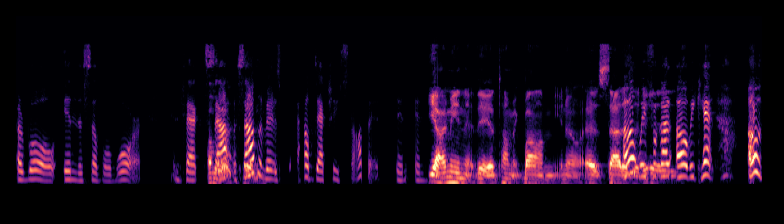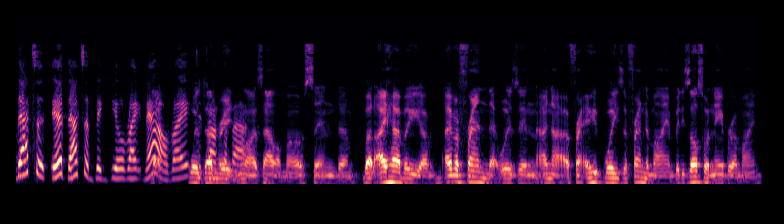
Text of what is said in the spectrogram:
a role in the Civil War. In fact, Oh, south south of it was, helped actually stop it. And, and Yeah, I mean, the, atomic bomb, you know, as sad as oh, we forgot. is, Oh, we can't. Oh, that's a it, that's a big deal right now, right? was done right in. Los Alamos, and um, but I have a um, I have a friend that was in uh, not a friend. Well, he's a friend of mine, but he's also a neighbor of mine.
